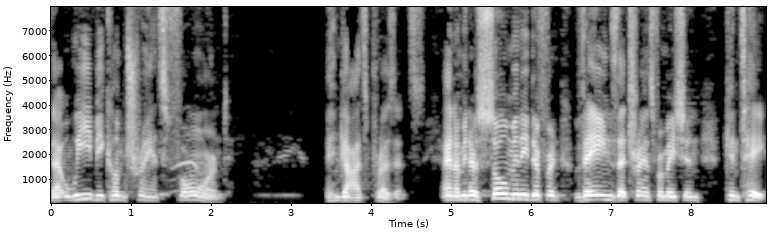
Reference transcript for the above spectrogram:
That we become transformed in God's presence. And I mean, there's so many different veins that transformation can take.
